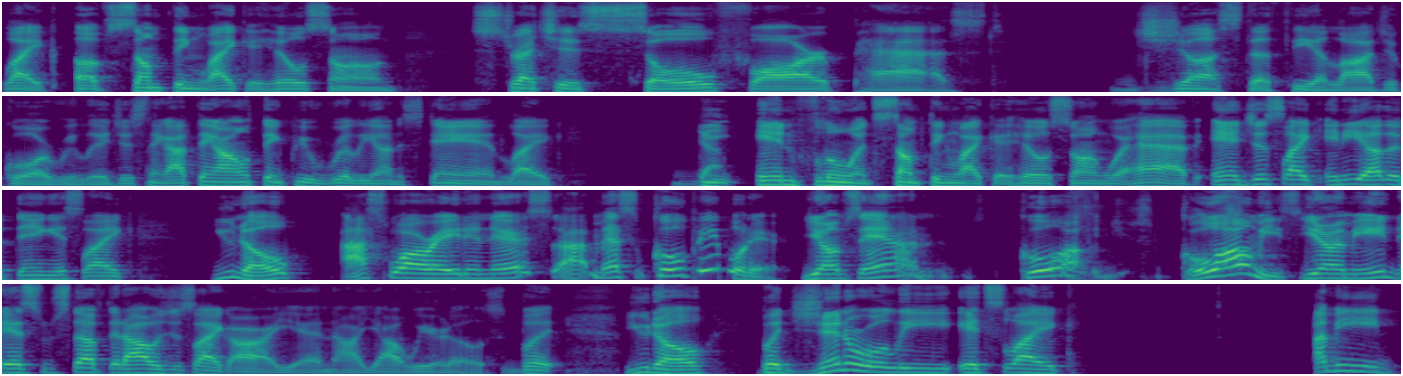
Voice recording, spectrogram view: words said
like of something like a hillsong stretches so far past just a theological or religious thing. I think i don't think people really understand like the influence something like a hillsong would have. And just like any other thing it's like you know i soireed in there so i met some cool people there. You know what i'm saying? I- cool cool homies you know what i mean? There's some stuff that i was just like all right yeah nah y'all weirdos. But you know but generally it's like I mean,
